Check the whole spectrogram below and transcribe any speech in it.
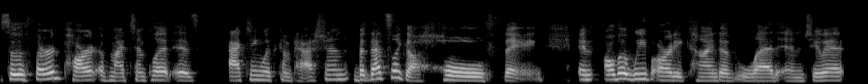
So the third part of my template is acting with compassion, but that's like a whole thing. And although we've already kind of led into it,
